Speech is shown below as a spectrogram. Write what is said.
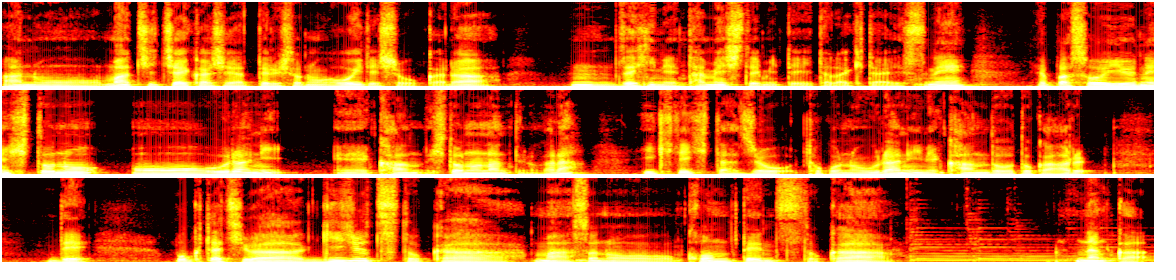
あの、まあ、ちっちゃい会社やってる人の方が多いでしょうから、うん、ぜひね試してみていただきたいですね。やっぱそういうね人の裏に、えー、人の何て言うのかな生きてきたとこの裏にね感動とかある。で僕たちは技術とか、まあ、そのコンテンツとかなんか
